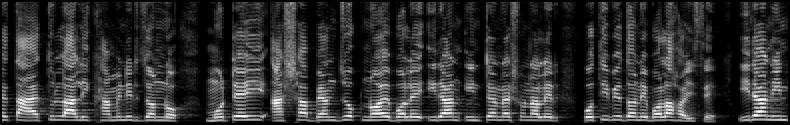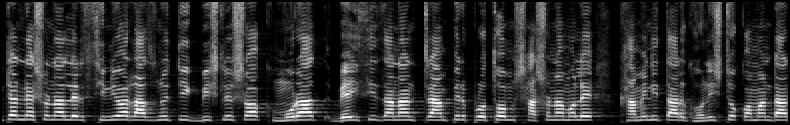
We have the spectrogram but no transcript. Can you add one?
নেতা আয়াতুল্লাহ আলী খামেনির জন্য মোটেই আশা ব্যঞ্জক নয় বলে ইরান ইন্টারন্যাশনালের প্রতিবেদনে বলা হয়েছে। ইরান ইন্টারন্যাশনালের সিনিয়র রাজনৈতিক বিশ্লেষক মোরাদ বেইসি জানান, ট্রাম্পের প্রথম শাসনামলে খামেনি তার ঘনিষ্ঠ কমান্ডার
